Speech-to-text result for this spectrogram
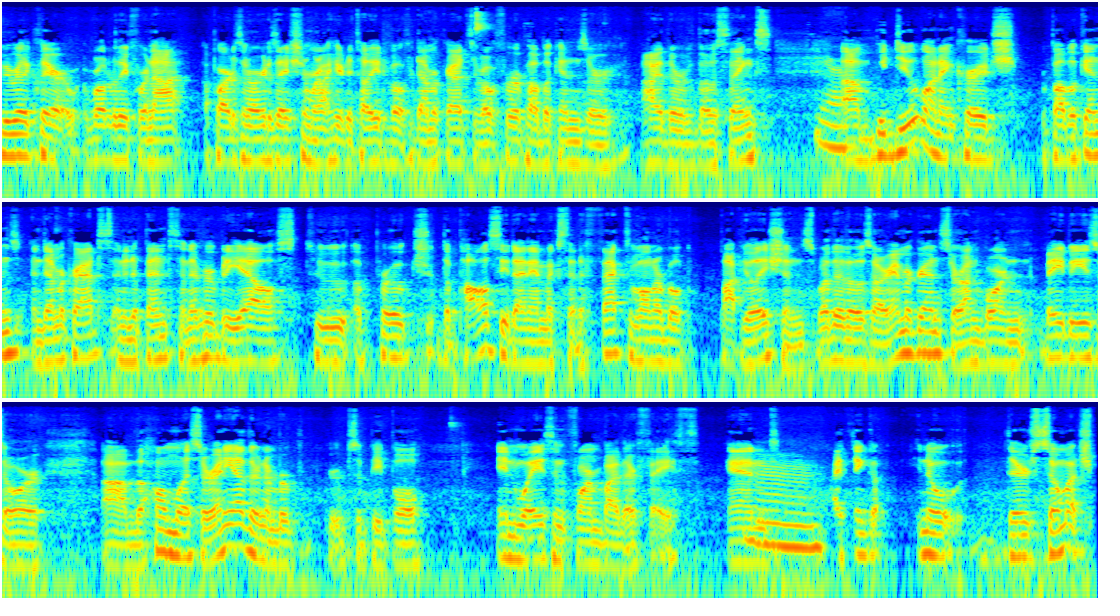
be really clear, World Relief, we're not a partisan organization. We're not here to tell you to vote for Democrats or vote for Republicans or either of those things. Yeah. Um, we do want to encourage Republicans and Democrats and independents and everybody else to approach the policy dynamics that affect vulnerable populations, whether those are immigrants or unborn babies or um, the homeless or any other number of groups of people, in ways informed by their faith. And mm. I think, you know, there's so much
